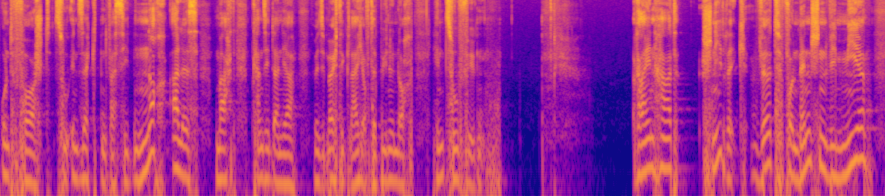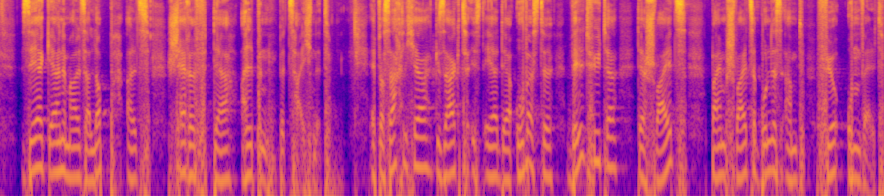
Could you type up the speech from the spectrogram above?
und forscht zu Insekten. Was sie noch alles macht, kann sie dann ja, wenn sie möchte, gleich auf der Bühne noch hinzufügen. Reinhard Schniedrig wird von Menschen wie mir sehr gerne mal salopp als Sheriff der Alpen bezeichnet. Etwas sachlicher gesagt ist er der oberste Wildhüter der Schweiz beim Schweizer Bundesamt für Umwelt.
